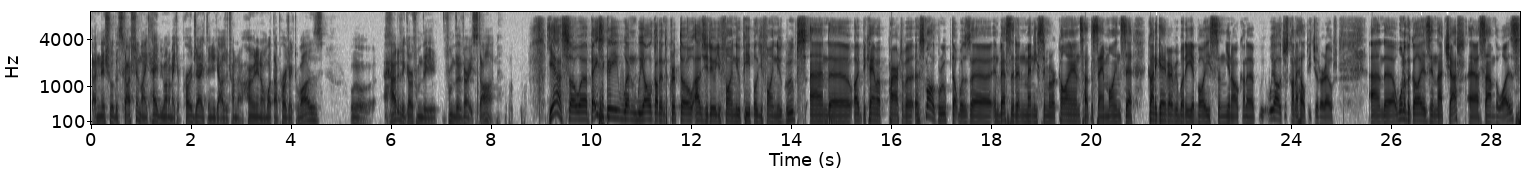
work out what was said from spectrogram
initial discussion, like, hey, we want to make a project, and you guys were trying to hone in on what that project was? Or how did it go from the from the very start? Yeah, so uh, basically, when we all got into crypto, as you do, you find new people, you find new groups, and uh, I became a part of a, a small group that was uh, invested in many similar coins, had the same mindset, kind of gave everybody advice, and you know, kind of we all just kind of helped each other out. And uh, one of the guys in that chat, uh, Sam the Wise,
